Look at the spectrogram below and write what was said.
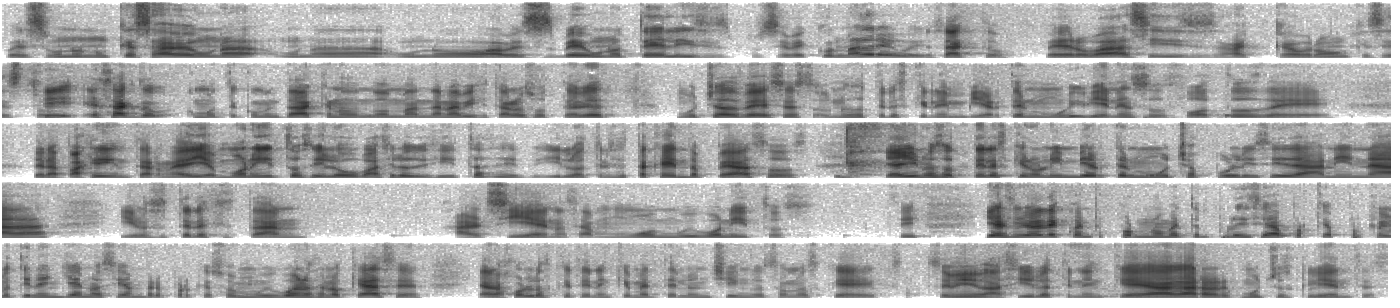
pues uno nunca sabe, una, una, uno a veces ve un hotel y dices, pues se ve con madre, güey. Exacto. Pero vas y dices, ah, cabrón, ¿qué es esto? Sí, exacto. Como te comentaba que nos, nos mandan a visitar los hoteles, muchas veces unos hoteles que le invierten muy bien en sus fotos de, de la página de internet, bien bonitos, y luego vas y los visitas y, y el hotel se está cayendo a pedazos. Y hay unos hoteles que no le invierten mucha publicidad ni nada, y unos hoteles que están al 100, o sea, muy, muy bonitos. ¿sí? Y al final de cuentas, por no meten publicidad, ¿por qué? Porque lo tienen lleno siempre, porque son muy buenos en lo que hacen. Y a lo mejor los que tienen que meterle un chingo son los que semi vacíos, tienen que agarrar muchos clientes.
